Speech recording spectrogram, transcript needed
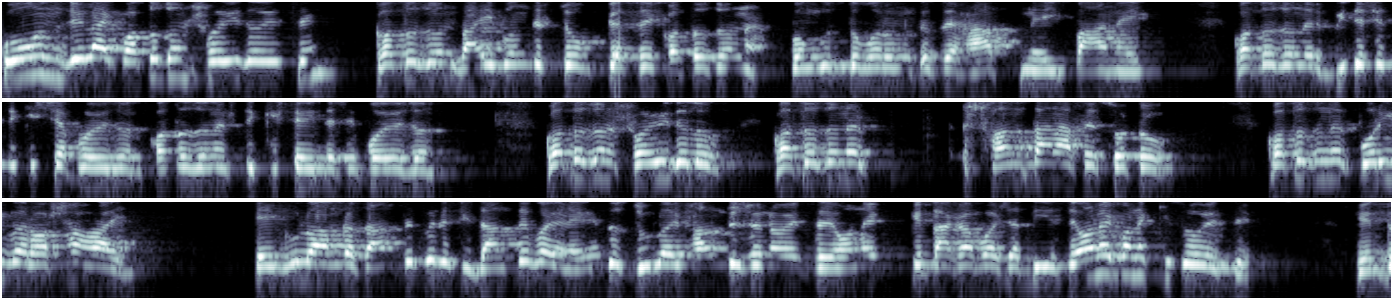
কোন জেলায় কতজন শহীদ হয়েছে, কতজন ভাই বোনদের চোখ গেছে, কতজন পঙ্গুত্ব বরণ করেছে, হাত নেই, পা নেই, কতজনের বিদেশে চিকিৎসা প্রয়োজন, কতজনের চিকিৎসা এই দেশে প্রয়োজন, কতজন শহীদ হলো, কতজনের সন্তান আছে ছোট, কতজনের পরিবার অসহায় এইগুলো আমরা জানতে পেরেছি, জানতে পারি না কিন্তু জুলাই ফাউন্ডেশন হয়েছে, অনেককে টাকা পয়সা দিয়েছে, অনেক অনেক কিছু হয়েছে। কিন্তু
